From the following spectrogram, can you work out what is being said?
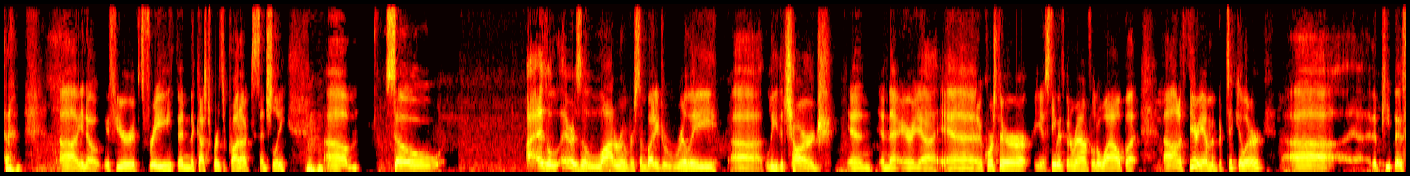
Mm-hmm. uh, you know, if you're if it's free, then the customer is the product essentially. Mm-hmm. Um, so a, there's a lot of room for somebody to really uh, lead the charge in in that area. And of course, there are, you know Steemit has been around for a little while, but uh, on Ethereum in particular, uh, the Peepeth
